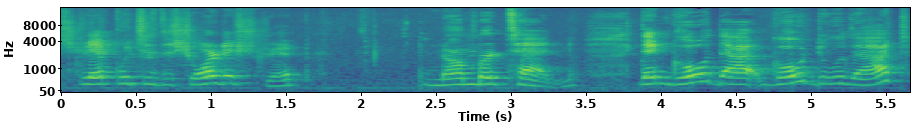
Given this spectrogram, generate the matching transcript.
strip, which is the shortest strip, number 10. Then go that go do that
